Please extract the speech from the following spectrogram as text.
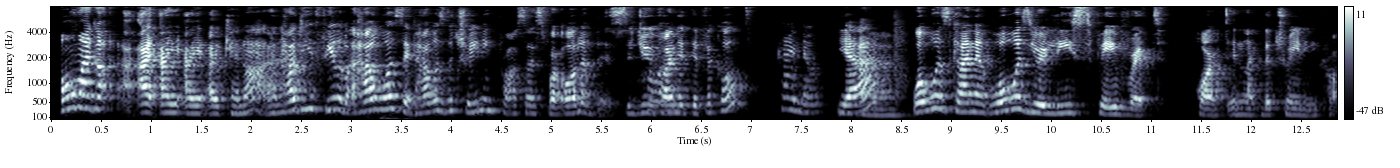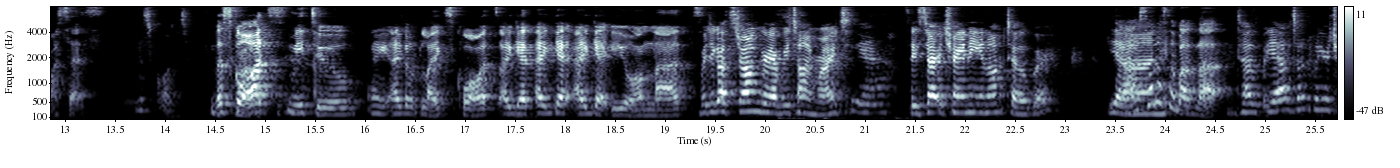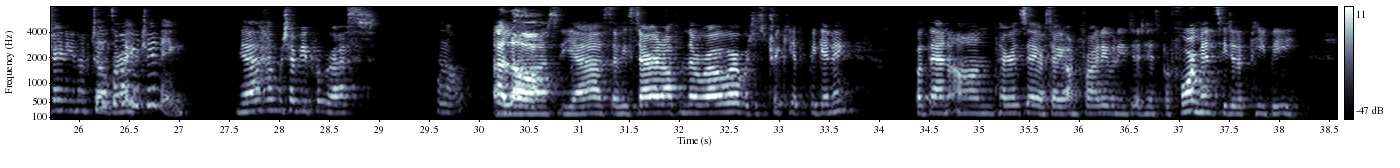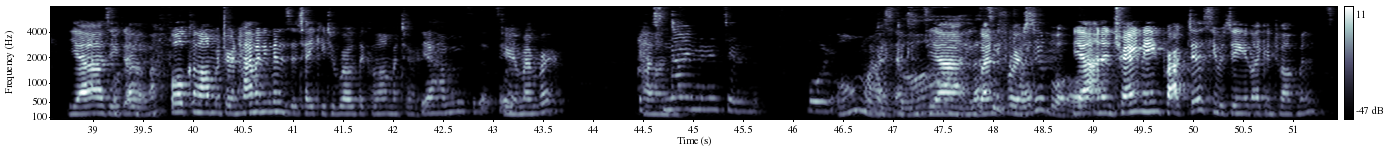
Oh my god. I, I I I cannot. And how do you feel about how was it? How was the training process for all of this? Did you Hard. find it difficult? Kind of. Yeah? What was kind of what was your least favorite part in like the training process? The squats. The squats, me too. I, I don't like squats. I get I get I get you on that. But you got stronger every time, right? Yeah. So you started training in October. Yeah, uh, tell us about that. Tell, yeah, tell us about your training in Tell us about your training. yeah, how much have you progressed? A lot. A lot. Yeah, so he started off in the rower, which is tricky at the beginning. But then on Thursday, or sorry, on Friday when he did his performance, he did a PB. Yeah, so he did Okay. a, a full kilometer. And how many minutes did it take you to row the kilometer? Yeah, how many minutes did it Do you remember? It's long did- nine minutes and four. Oh my Four seconds, god. yeah, he that's went for it. Yeah, and in training practice, he was doing it like in 12 minutes.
